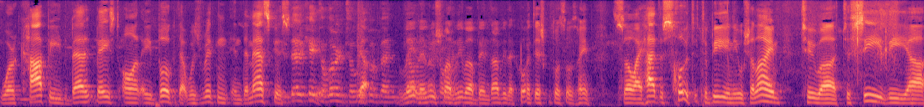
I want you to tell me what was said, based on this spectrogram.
were copied based on a book that was written in Damascus. dedicated to learn to ben David. So I had the schut to be in Yerushalayim to uh, to see the uh,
